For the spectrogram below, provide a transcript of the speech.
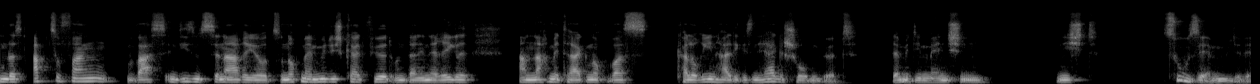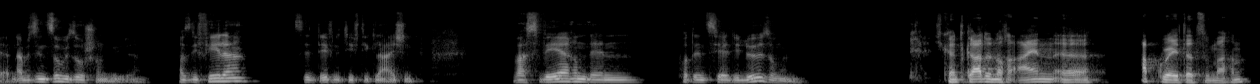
um das abzufangen, was in diesem Szenario zu noch mehr Müdigkeit führt und dann in der Regel am Nachmittag noch was Kalorienhaltiges hinhergeschoben wird damit die Menschen nicht zu sehr müde werden. Aber sie sind sowieso schon müde. Also die Fehler sind definitiv die gleichen. Was wären denn potenziell die Lösungen? Ich könnte gerade noch ein äh, Upgrade dazu machen.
